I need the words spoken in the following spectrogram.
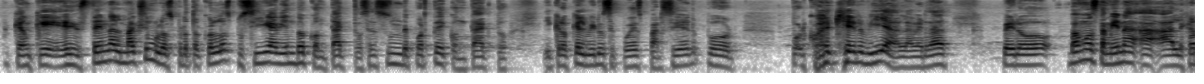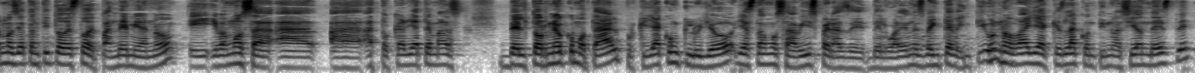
Porque aunque estén al máximo los protocolos, pues sigue habiendo contactos. Es un deporte de contacto. Y creo que el virus se puede esparcir por, por cualquier vía, la verdad. Pero vamos también a, alejarnos ya tantito de esto de pandemia, ¿no? Y, vamos a, tocar ya temas del torneo como tal, porque ya concluyó, ya estamos a vísperas de, del Guardianes 2021, vaya, que es la continuación de este.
